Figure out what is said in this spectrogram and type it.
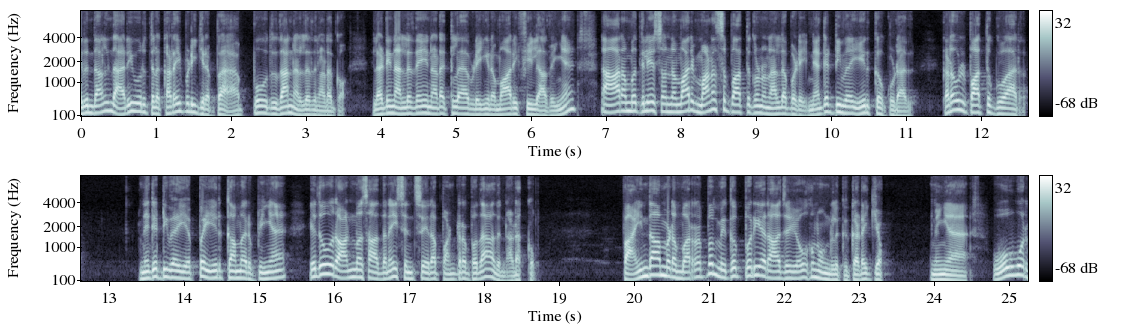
இருந்தாலும் இந்த அறிவுறுத்தலை கடைபிடிக்கிறப்ப அப்போது தான் நல்லது நடக்கும். இல்லாட்டி நல்லதே நடக்கலை அப்படிங்கிற மாதிரி ஃபீல் ஆவீங்க. நான் ஆரம்பத்திலே சொன்ன மாதிரி மனசு பார்த்துக்கணும் நல்லபடி. நெகட்டிவாக ஈர்க்கக்கூடாது. கடவுள் பார்த்துக்குவார். நெகட்டிவை எப்போ ஈர்க்காமல் இருப்பீங்க? ஏதோ ஒரு ஆன்ம சாதனை சின்சியராக பண்ணுறப்ப தான் அது நடக்கும். இப்போ ஐந்தாம் இடம் வர்றப்போ மிகப்பெரிய ராஜயோகம் உங்களுக்கு கிடைக்கும். நீங்கள் ஒவ்வொரு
